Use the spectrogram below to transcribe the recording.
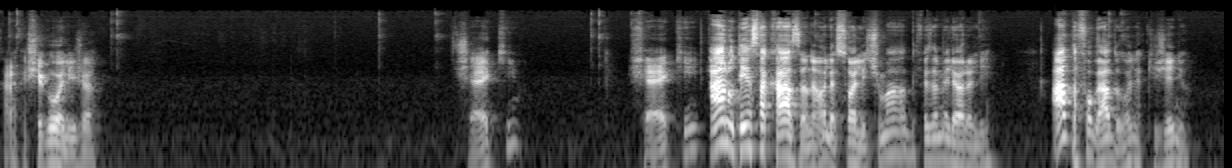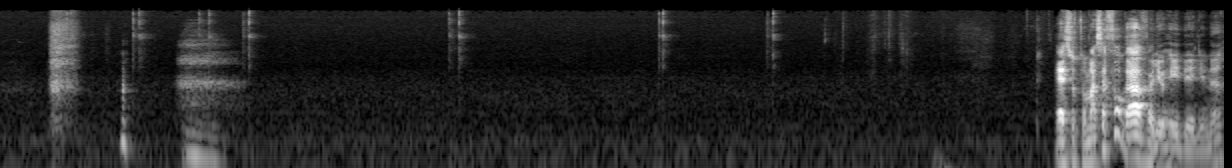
Caraca, chegou ali já. Cheque. Cheque. Ah, não tem essa casa, né? Olha só, ele tinha uma defesa melhor ali. Ah, tá afogado. Olha, que gênio. É, se eu tomasse, afogava ali o rei dele, né?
